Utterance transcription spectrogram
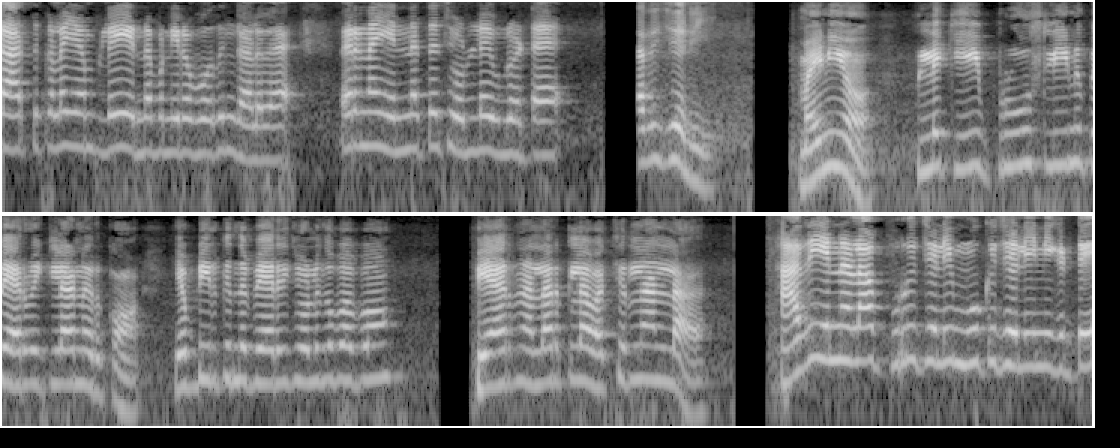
காத்துக்கெல்லாம் என் பிள்ளைய என்ன பண்ணிட போகுதுங்காளுவே வேற நான் என்னத்த சொல்ல இவ்வளோட்ட அது சரி. மைனியோ பிள்ளைக்கு ப்ரூஸ்லின்னு பேர் வைக்கலான்னு இருக்கோம். எப்படி இருக்கு இந்த பேரை சொல்லுங்க பாப்போம். பேர் நல்லா இருக்குல்ல வச்சிடலாம்ல அது என்னடா புரு செளி மூக்கு செளின்னுக்கிட்டு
